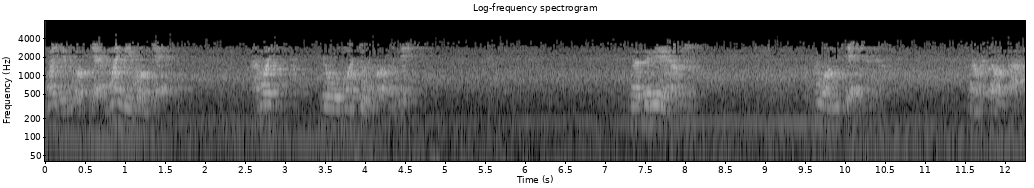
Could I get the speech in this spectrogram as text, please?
ไม่เห็นความแก่ไม่มีความแก่ให้มาดูมาจุกับมันนี่เมื่อที่นี่ความแก่เราไม่ต้องการ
